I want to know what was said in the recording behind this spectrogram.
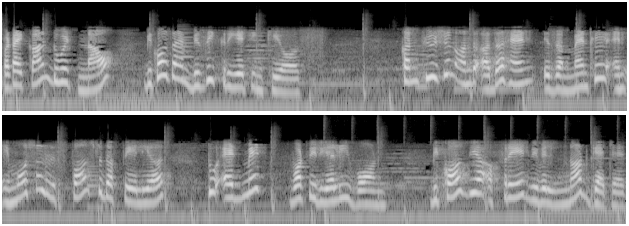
but I can't do it now because I am busy creating chaos. Confusion, on the other hand, is a mental and emotional response to the failure to admit what we really want because we are afraid we will not get it.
